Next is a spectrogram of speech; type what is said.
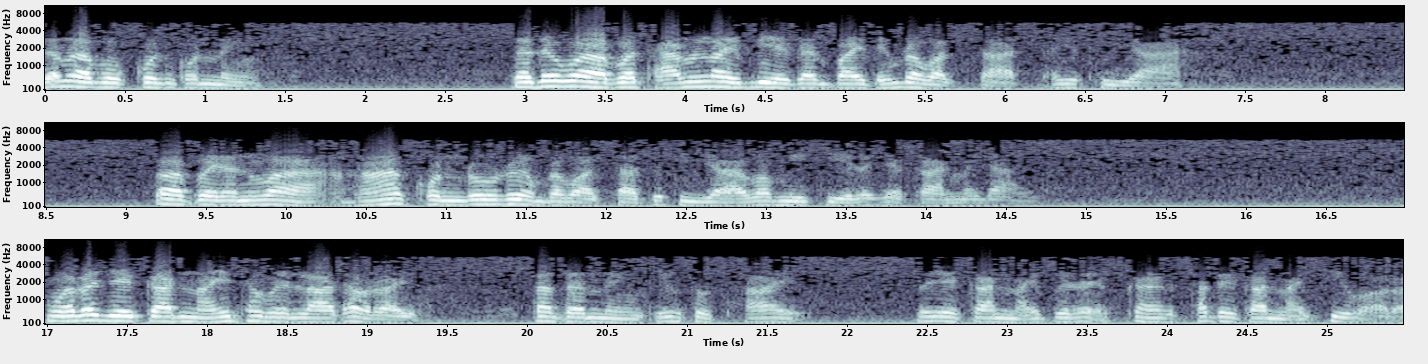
สำหรับบุคคลคนหนึ่ง แต่ได้ว่าพอถามไล่เบี้ยกันไปถึงประวัติศาสตร์อยุธยา ก็เป็นนั้นว่าหาคนรู้เรื่องประวัติศาสตร์อยุธยาว่ามีกี่ราชการไม่ได้ว่าราชการไหนถ้าเวลาเท่าไหร่ตั้งแต่หนึ่งถึงสุดท้ายราชการไหนเป็นราชการถ้าราชการไหนชื่อว่าอะไร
